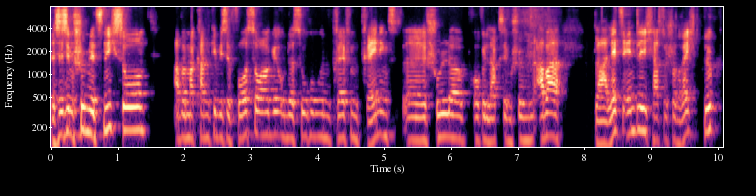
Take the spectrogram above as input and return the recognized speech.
Das ist im Schwimmen jetzt nicht so, aber man kann gewisse Vorsorgeuntersuchungen treffen, Trainings, äh, Schulter, Prophylaxe im Schwimmen. Aber klar, letztendlich hast du schon recht, Glück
